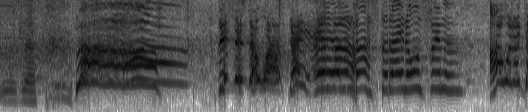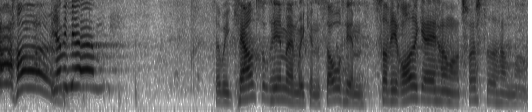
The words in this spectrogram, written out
It was, uh, "Ah! This is the worst day Det er ever! værste dag nogensinde. I want to go home! Jeg vil hjem. So we counseled him and we consoled him. Så vi rådgav ham og trøstede ham. Og,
